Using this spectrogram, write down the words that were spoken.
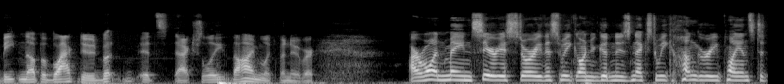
beating up a black dude, but it's actually the Heimlich maneuver. Our one main serious story this week on your good news next week Hungary plans to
